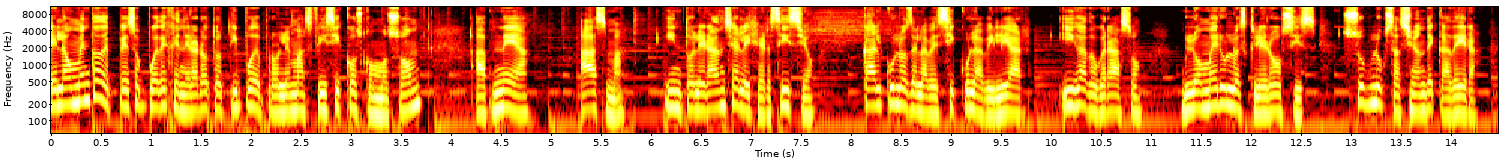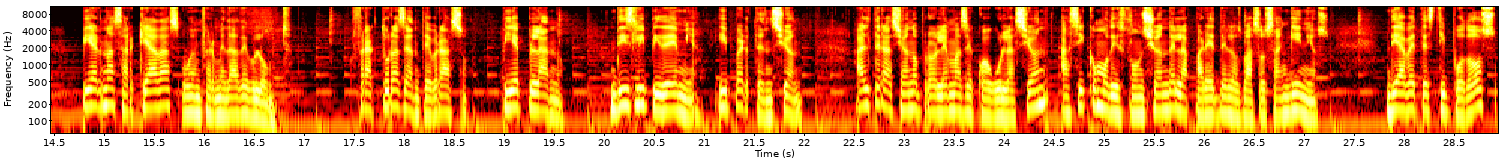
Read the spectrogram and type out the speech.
El aumento de peso puede generar otro tipo de problemas físicos como son apnea, asma, intolerancia al ejercicio, cálculos de la vesícula biliar, hígado graso, glomeruloesclerosis, subluxación de cadera, piernas arqueadas o enfermedad de Blount, fracturas de antebrazo, pie plano, dislipidemia, hipertensión, alteración o problemas de coagulación, así como disfunción de la pared de los vasos sanguíneos, diabetes tipo 2,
